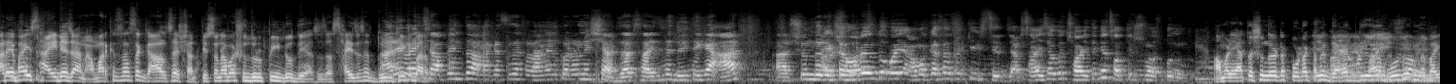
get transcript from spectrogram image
আরে ভাই সাইডে যান আমার কাছে আছে গার্লসের শার্ট পিছনে আবার সুন্দর প্রিন্টও দেওয়া আছে যার সাইজ আছে দুই আরে থেকে ভাই বারো। চাপেন তো আমার কাছে ফ্লানেল কটনের শার্ট যার সাইজ আছে দুই থেকে আট। আর সুন্দর একটা অরেঞ্জ তো ভাই আমার কাছে আছে সেট যার সাইজ হবে 6 থেকে 36 মাস পর্যন্ত। আমার এত সুন্দর একটা প্রোডাক্ট আমি দেখাতে বুঝলাম না ভাই।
